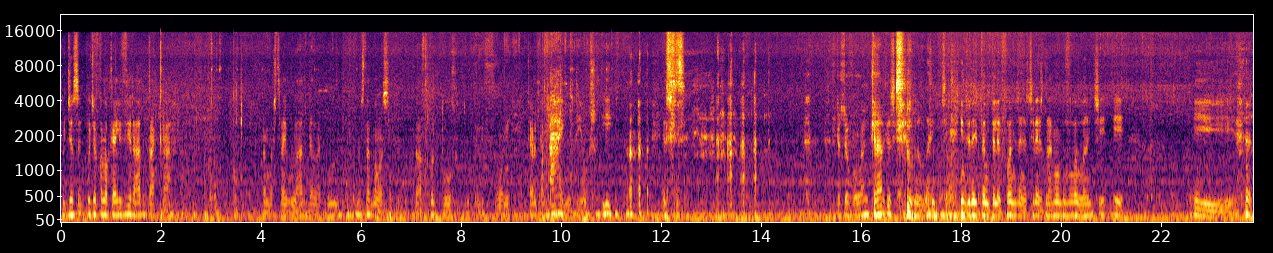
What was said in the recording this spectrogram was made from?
Podia, ser, podia colocar ele virado pra cá. Pra mostrar o lado da laguna. Mas tá bom assim. Ela ficou torto o telefone. Quero... Ai meu Deus. Ih. Eu esqueci. Esqueceu o volante? Claro que eu esqueci o volante. Endireitando o telefone, gente, eu tirei as duas mãos do volante e. E.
